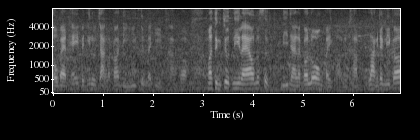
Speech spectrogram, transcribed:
ตัวแบรนด์ให้เป็นที่รู้จักแล้วก็ดียิ่งขึ้นไปอีกครับก็มาถึงจุดนี้แล้วรู้สึกดีใจแล้วก็โล่งไปอีกก่อนนึงครับ หลังจากนี้ก็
